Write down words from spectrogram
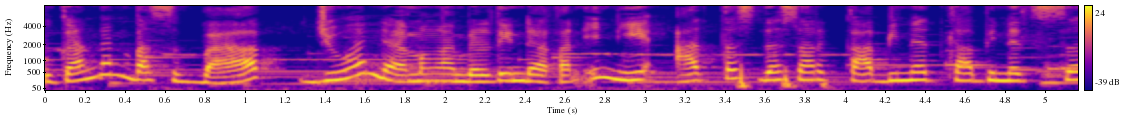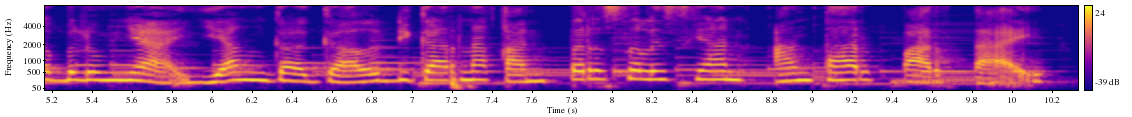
Bukan tanpa sebab, Juanda mengambil tindakan ini atas dasar kabinet-kabinet sebelumnya yang gagal dikarenakan perselisihan antar partai.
